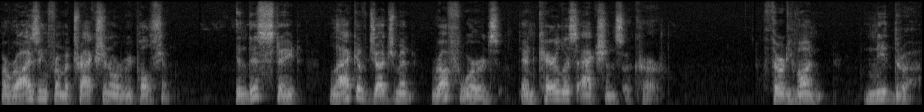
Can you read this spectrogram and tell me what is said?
arising from attraction or repulsion. In this state, lack of judgment, rough words, and careless actions occur. 31. Nidra.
